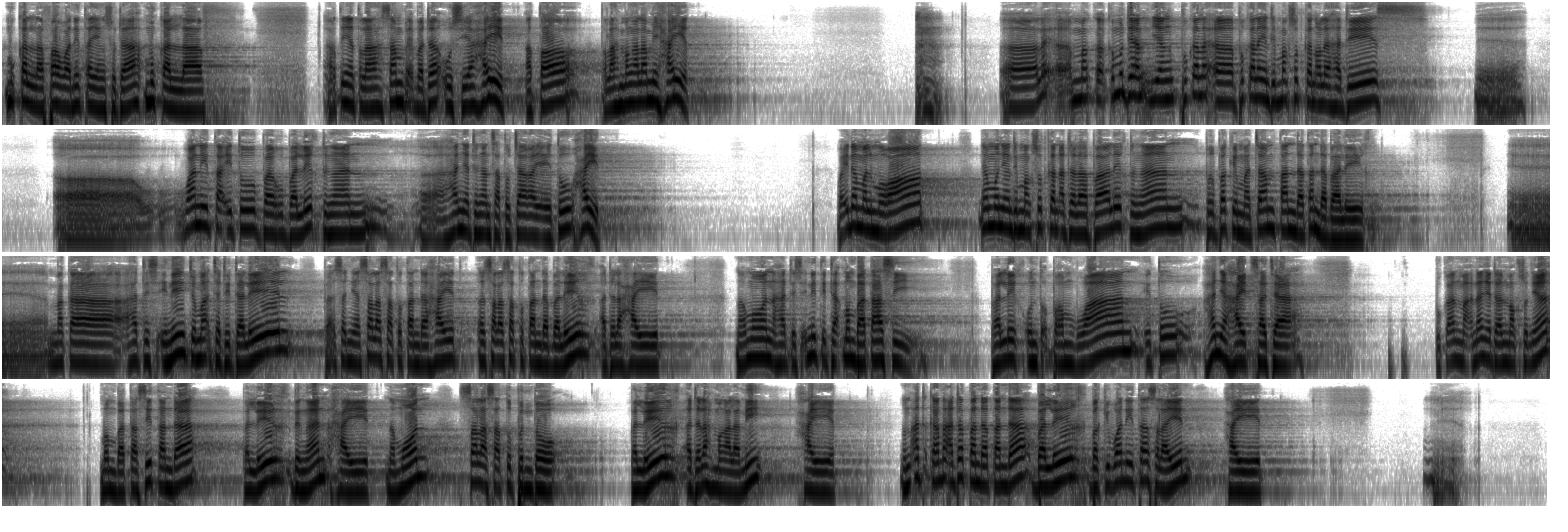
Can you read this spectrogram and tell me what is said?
mukallafah wanita yang sudah mukallaf. Artinya telah sampai pada usia haid atau telah mengalami haid. Uh, maka kemudian yang bukanlah uh, bukanlah yang dimaksudkan oleh hadis uh, wanita itu baru balik dengan uh, hanya dengan satu cara yaitu haid. Wa inamal murad namun yang dimaksudkan adalah balik dengan berbagai macam tanda-tanda balik. Ya, maka hadis ini cuma jadi dalil bahasanya salah satu tanda haid, eh, salah satu tanda balik adalah haid. Namun hadis ini tidak membatasi balik untuk perempuan itu hanya haid saja. Bukan maknanya dan maksudnya membatasi tanda balik dengan haid. Namun salah satu bentuk balik adalah mengalami haid. Karena ada tanda-tanda balik bagi wanita selain haid.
